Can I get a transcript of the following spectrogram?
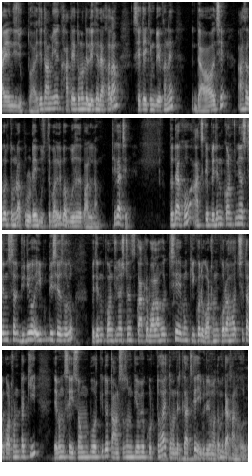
আইএনজি যুক্ত হয়, যেটা আমি খাতায় তোমাদের লিখে দেখালাম, সেটাই কিন্তু এখানে দেওয়া হয়েছে। আশা করি তোমরা পুরোটাই বুঝতে পারলে বা বুঝতে পারলাম। ঠিক আছে? তো দেখো, আজকে প্রেজেন্ট কন্টিনিউয়াস টেন্সের ভিডিও এই অবধি শেষ হলো। প্রেজেন্ট কন্টিনিউয়াস টেন্স কাকে বলা হচ্ছে এবং কি করে গঠন করা হচ্ছে, তার গঠনটা কি এবং সেই সম্পর্কিত ট্রান্সলেশন কীভাবে করতে হয়, তোমাদেরকে আজকে এই ভিডিওর মাধ্যমে দেখানো হলো।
